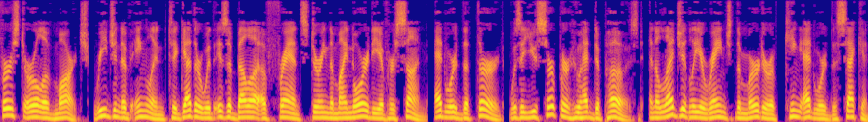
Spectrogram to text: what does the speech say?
1st Earl of March, Regent of England together with Isabella of France during the minority of her son, Edward III, was a usurper who had deposed, and allegedly arranged the murder of, King Edward II.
